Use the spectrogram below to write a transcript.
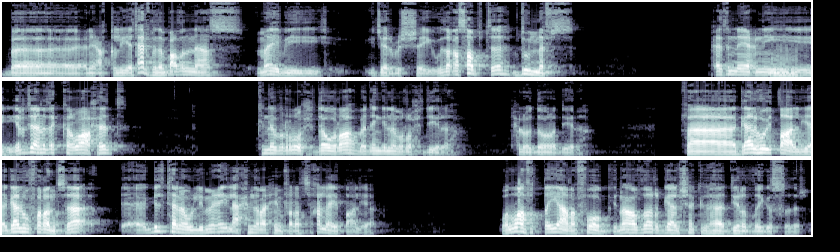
ب يعني عقلية. تعرف مثلا بعض الناس ما يبي يجرب الشيء وإذا غصبته بدون نفس. بحيث إنه يعني. يا رجال اتذكر واحد كنا بنروح دورة بعدين قلنا بنروح ديرة. حلوة دوره ديرة. فقال هو إيطاليا قال هو فرنسا. قلت أنا واللي معي لا إحنا رايحين فرنسا خلها إيطاليا. والله في الطيارة فوق ناظر قال شكلها ديرة ضيق الصدر.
